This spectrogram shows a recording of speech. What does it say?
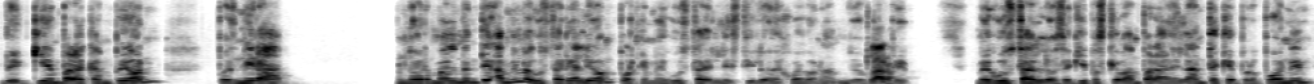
de quién para campeón, pues mira, normalmente, a mí me gustaría León porque me gusta el estilo de juego, ¿no? Yo claro. creo que me gustan los equipos que van para adelante, que proponen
